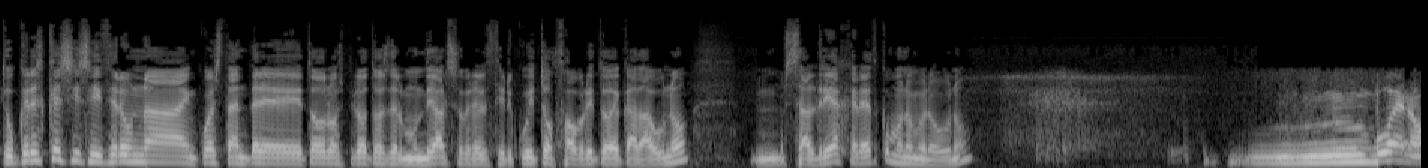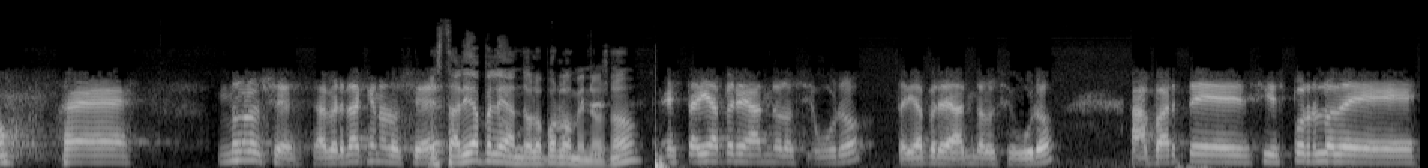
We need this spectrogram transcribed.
¿Tú crees que si se hiciera una encuesta entre todos los pilotos del Mundial sobre el circuito favorito de cada uno, mm, ¿saldría Jerez como número uno? Mm, bueno, eh, no lo sé, la verdad que no lo sé. Estaría peleándolo por lo menos, ¿no? Estaría peleándolo seguro, estaría peleándolo seguro. Aparte, si es por lo de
